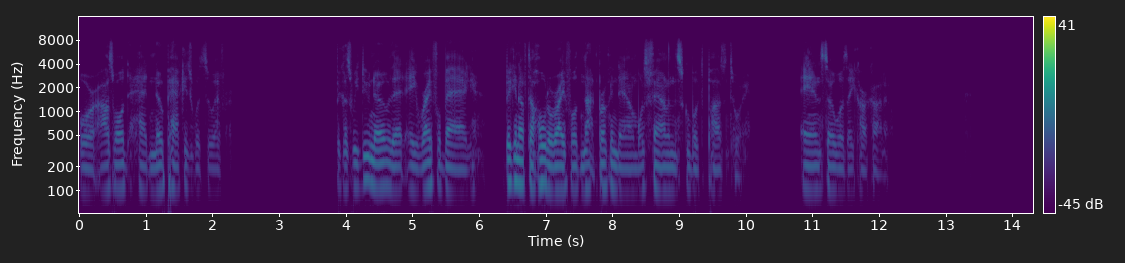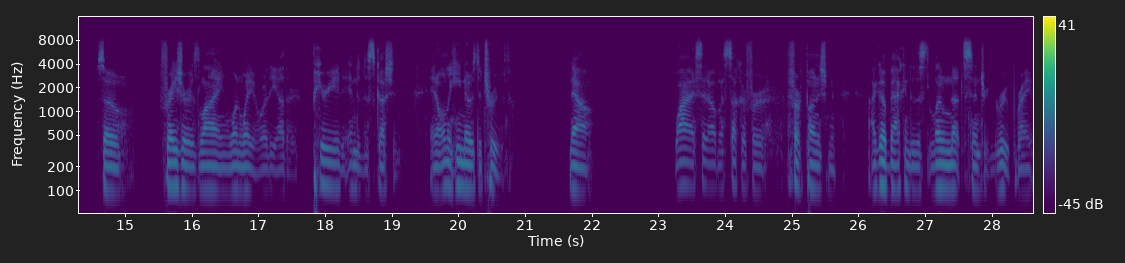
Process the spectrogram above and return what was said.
or Oswald had no package whatsoever. Because we do know that a rifle bag big enough to hold a rifle, not broken down, was found in the schoolbook depository. And so was a Carcano. So Frazier is lying one way or the other. Period. End of discussion. And only he knows the truth. Now, why I said I'm a sucker for for punishment. I go back into this lone nut centric group, right?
